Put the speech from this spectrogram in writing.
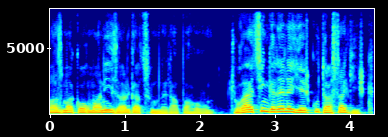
բազմակողմանի զարգացումն էր ապահովում։ Ճուղայեցին գրել է երկու դասագիրք՝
